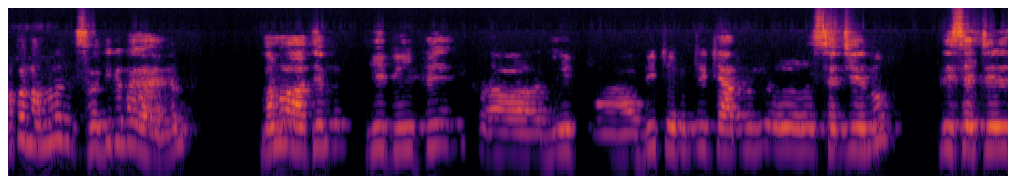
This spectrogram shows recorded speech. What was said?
അപ്പൊ നമ്മൾ ശ്രദ്ധിക്കേണ്ട കാര്യം നമ്മൾ ആദ്യം ഈ ബി പി ഈ ബി ട്വന്റി ക്യാപ്പ് സെറ്റ് ചെയ്യുന്നു. ഇത് സെറ്റ് ചെയ്ത്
